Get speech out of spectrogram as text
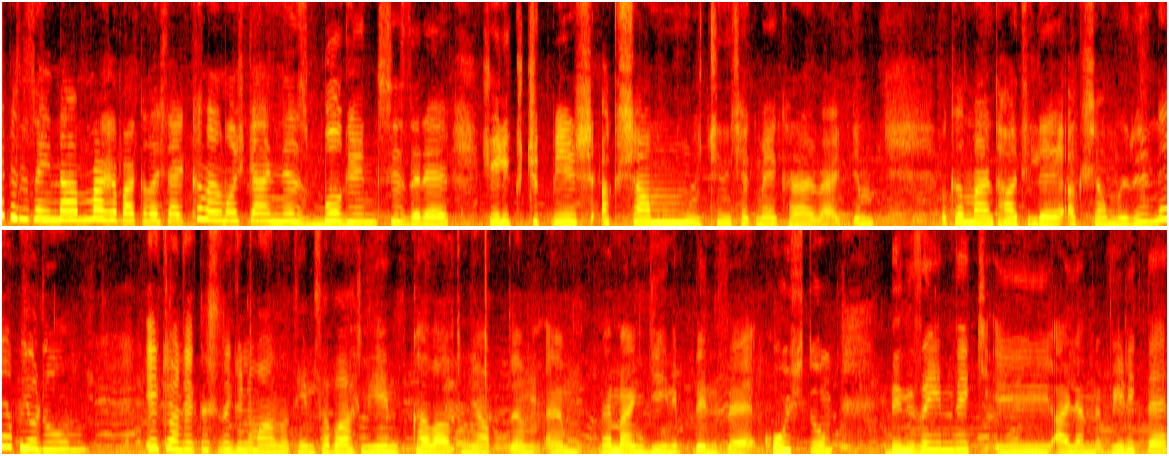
Hepinize yeniden merhaba arkadaşlar. Kanalıma hoş geldiniz. Bugün sizlere şöyle küçük bir akşam rutini çekmeye karar verdim. Bakalım ben tatilde akşamları ne yapıyorum? İlk öncelikle size günümü anlatayım. Sabahleyin kahvaltımı yaptım. Em, Hemen giyinip denize koştum. Denize indik e, ailemle birlikte.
